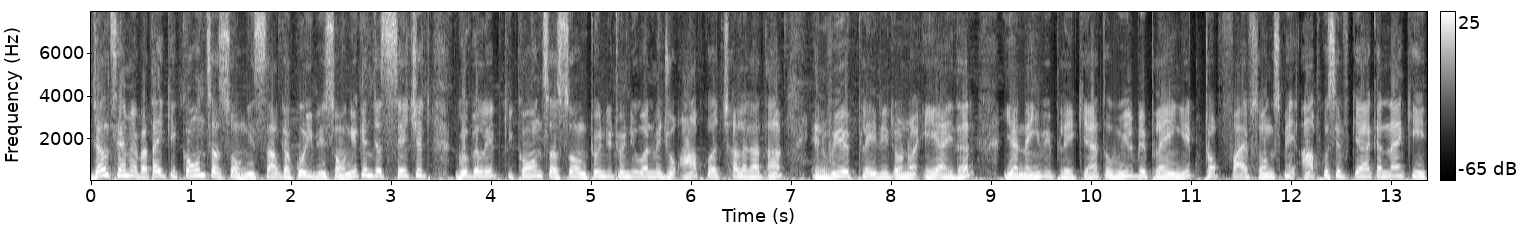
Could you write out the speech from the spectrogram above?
जल्द से हमें बताइए कि कौन सा सॉन्ग इस साल का कोई भी song you can just search it Google it कि कौन सा सॉन्ग 2021 में जो आपको अच्छा लगा था? And we played it on a इधर या नहीं भी प्ले किया तो we'll be playing it top five songs में। आपको सिर्फ़ क्या करना है कि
